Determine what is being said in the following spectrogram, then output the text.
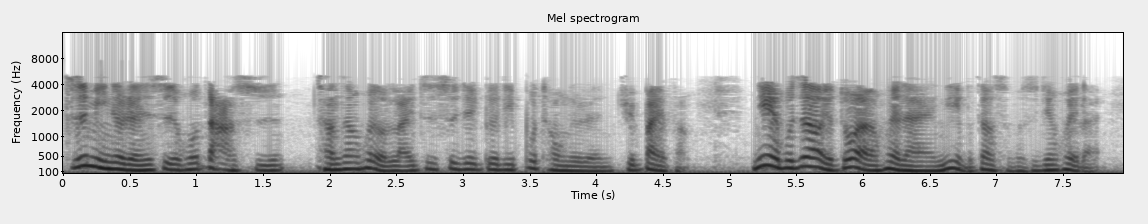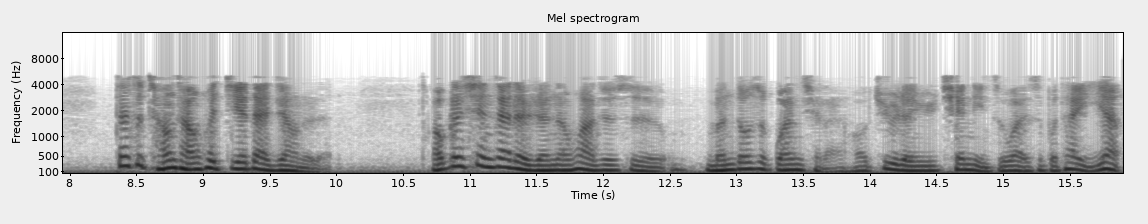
知名的人士或大师。常常会有来自世界各地不同的人去拜访，你也不知道有多少人会来，你也不知道什么时间会来，但是常常会接待这样的人。好，跟现在的人的话，就是门都是关起来，好，拒人于千里之外是不太一样。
